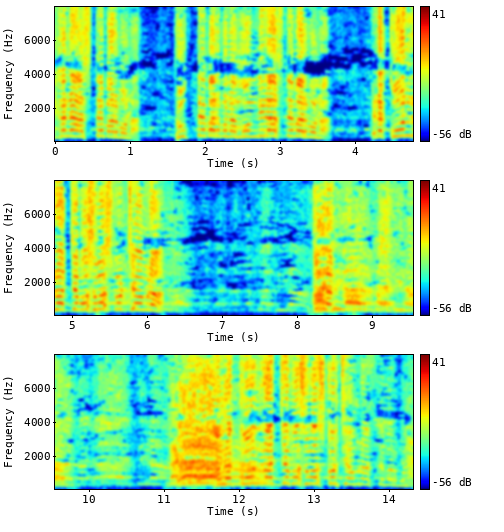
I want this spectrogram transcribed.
এখানে আসতে পারব না। ঢুকতে পারব না মন্দিরে আসতে পারব না। এটা কোন রাজ্যে বসবাস করছি আমরা? আমরা- আমরা কোন রাজ্যে বসবাস করছি আমরা আসতে পারব না।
